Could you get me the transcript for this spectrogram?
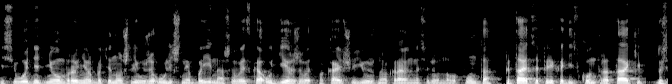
И сегодня днем в районе Арбатино шли уже уличные бои, наши войска удерживают пока еще южную окраину населенного пункта, пытаются переходить в контратаки. То есть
